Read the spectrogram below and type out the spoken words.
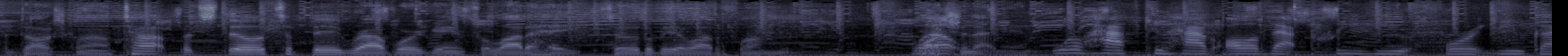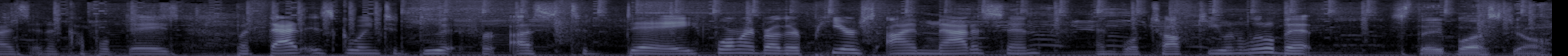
the dogs come out on top. But still, it's a big rivalry game, so a lot of hate. So it'll be a lot of fun Well, watching that game. We'll have to have all of that preview for you guys in a couple days. But that is going to do it for us today. For my brother Pierce, I'm Madison, and we'll talk to you in a little bit. Stay blessed, y'all.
